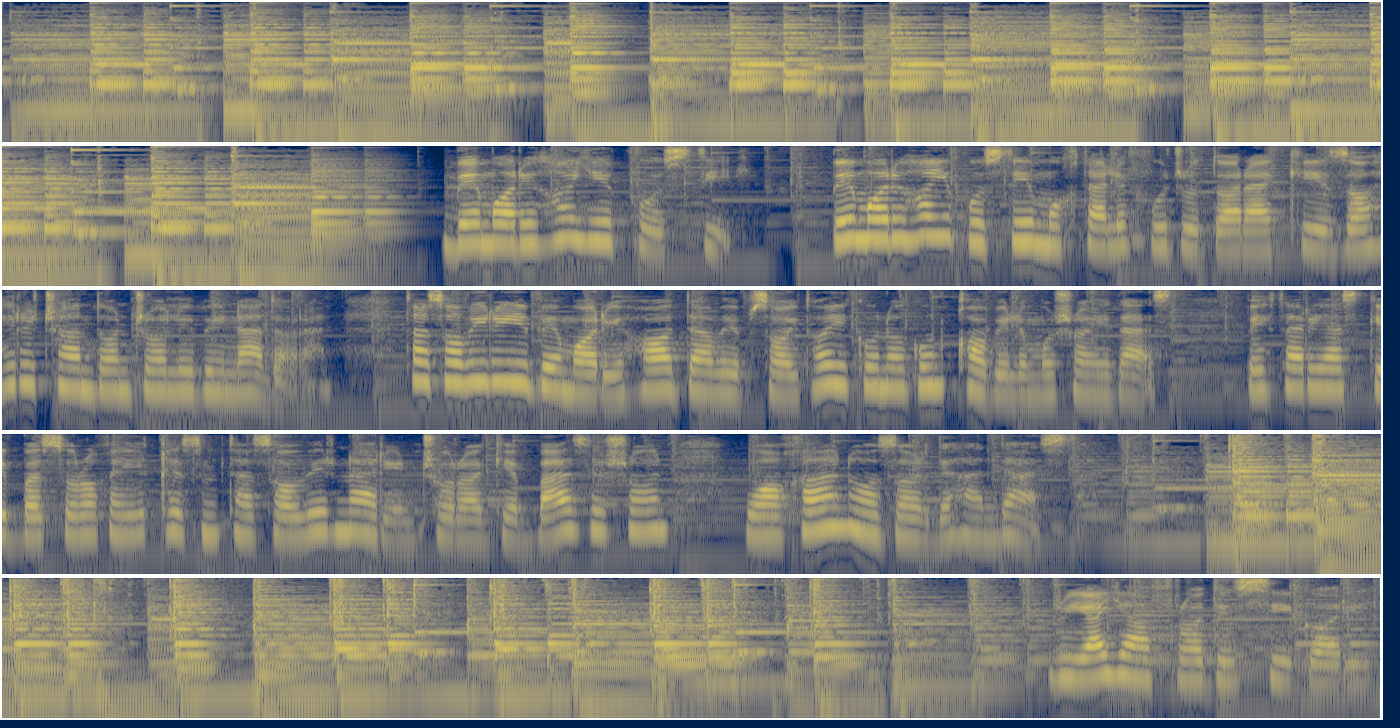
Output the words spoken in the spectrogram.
بیماری های پوستی بیماری های پوستی مختلف وجود دارد که ظاهر چندان جالبی ندارند. تصاویر بیماری ها در وبسایت های گوناگون قابل مشاهده است بهتری است که به سراغ این قسم تصاویر نرین چرا که بعضشان واقعا آزاردهنده هستند. ریای افراد سیگاری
